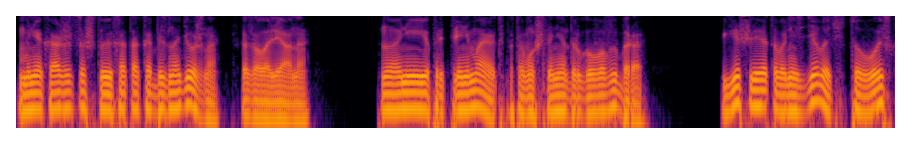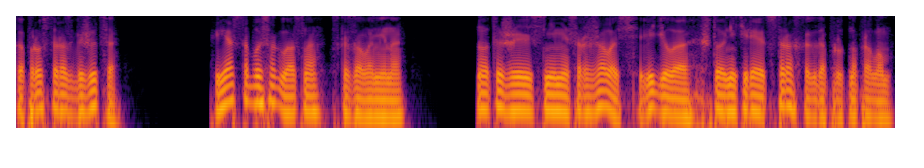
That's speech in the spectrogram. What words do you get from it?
«Мне кажется, что их атака безнадежна», — сказала Лиана. «Но они ее предпринимают, потому что нет другого выбора. Если этого не сделать, то войско просто разбежится». «Я с тобой согласна», — сказала Мина. Но ты же с ними сражалась, видела, что они теряют страх, когда прут на пролом.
